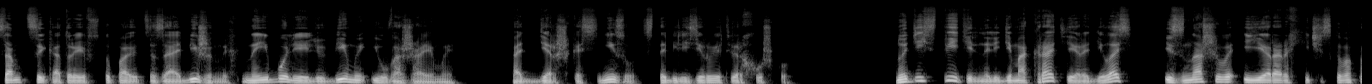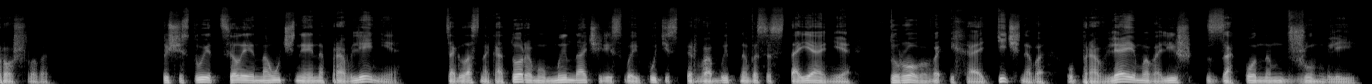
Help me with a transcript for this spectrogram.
Самцы, которые вступаются за обиженных, наиболее любимы и уважаемы. Поддержка снизу стабилизирует верхушку. Но действительно ли демократия родилась из нашего иерархического прошлого? Существует целое научное направление, согласно которому мы начали свой путь из первобытного состояния, сурового и хаотичного, управляемого лишь законом джунглей.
